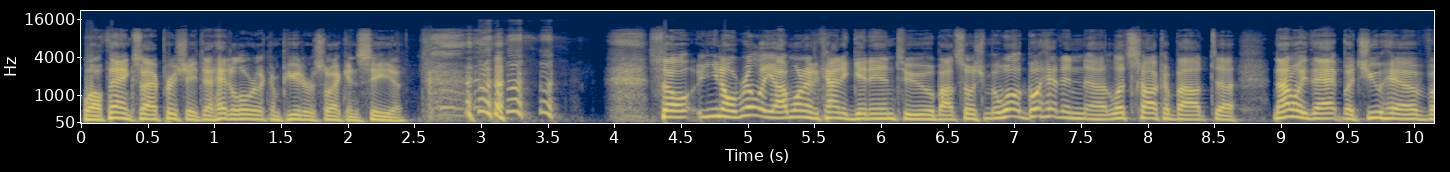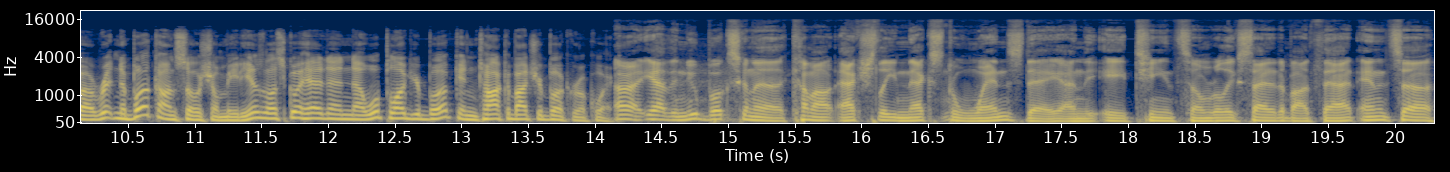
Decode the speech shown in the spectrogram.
Well, thanks. I appreciate that. I had to lower the computer so I can see you. so, you know, really, I wanted to kind of get into about social media. Well, go ahead and uh, let's talk about uh, not only that, but you have uh, written a book on social media. So let's go ahead and uh, we'll plug your book and talk about your book real quick. All right. Yeah, the new book's going to come out actually next Wednesday on the 18th. So I'm really excited about that. And it's a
